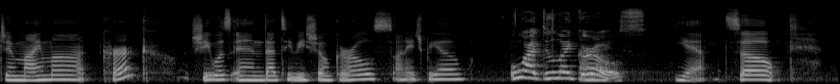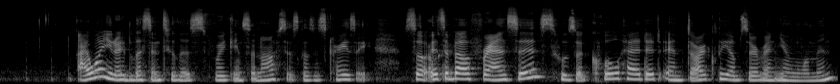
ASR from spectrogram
Jemima Kirk. She was in that TV show Girls on HBO. Oh, I do like um, Girls. Um, yeah. So. I want you to listen to this freaking synopsis because it's crazy. So okay. it's about Frances, who's a cool-headed and darkly observant young woman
